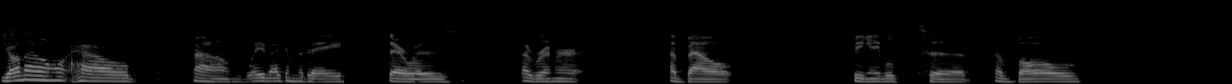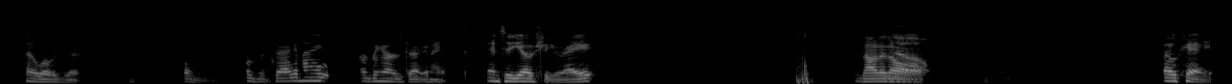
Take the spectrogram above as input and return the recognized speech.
y'all know how um, way back in the day there was a rumor about being able to evolve. Oh, what was it? Um, Was it Dragonite? I think it was Dragonite into Yoshi, right? Not at No. all. Okay.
